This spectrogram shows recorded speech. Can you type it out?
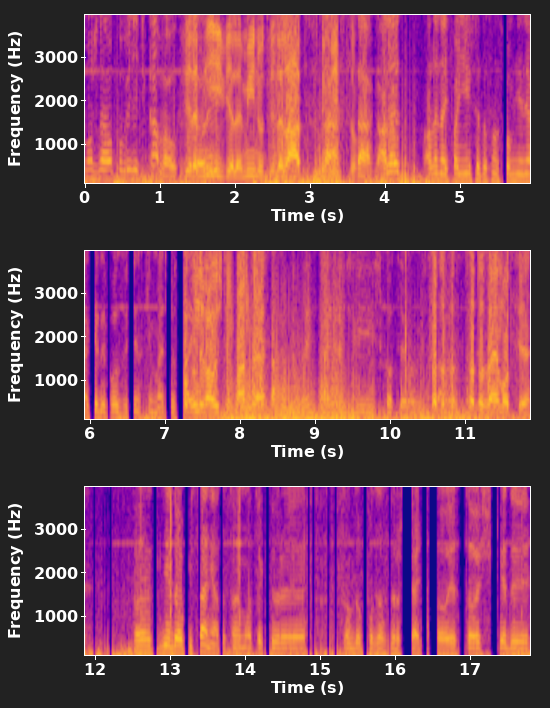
można opowiedzieć kawał Wiele historii. dni, wiele minut, wiele lat w tym tak, miejscu. Tak, ale, ale najfajniejsze to są wspomnienia, kiedy po zwycięskim meczu stajesz, Pokonywałeś tę bandę. tak, tutaj stajesz i Szkocję robisz. Co to, za, co to za emocje? Nie do opisania, to są emocje, które są do pozazdroszczenia. To jest coś, kiedy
